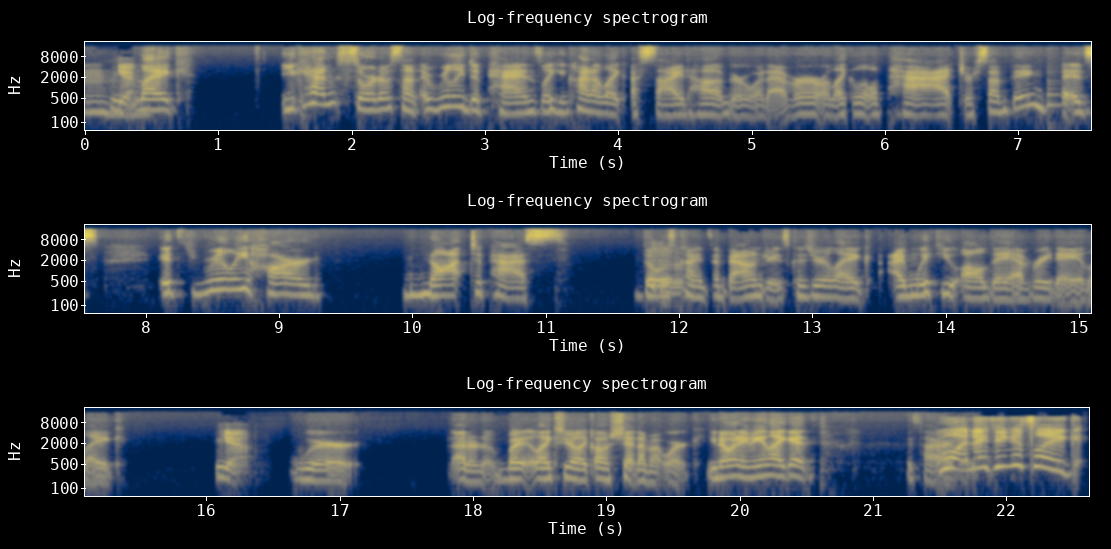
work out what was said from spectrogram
Mhm. Yeah. like you can sort of sound it really depends like you kind of like a side hug or whatever or like a little pat or something but it's it's really hard not to pass those Mhm. kinds of boundaries because you're like i'm with you all day every day like yeah. we're i don't know but like so you're like oh shit i'm at work you know what i mean like it it's hard Well, and I think it's like,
